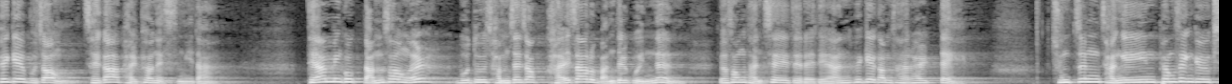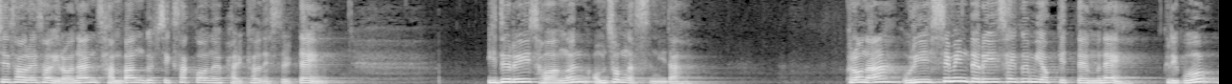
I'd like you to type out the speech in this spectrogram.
회계부정 제가 밝혀냈습니다. 대한민국 남성을 모두 잠재적 가해자로 만들고 있는 여성단체들에 대한 회계감사를 할 때 중증 장애인 평생교육시설에서 일어난 잔반급식 사건을 밝혀냈을 때 이들의 저항은 엄청났습니다. 그러나 우리 시민들의 세금이었기 때문에 그리고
